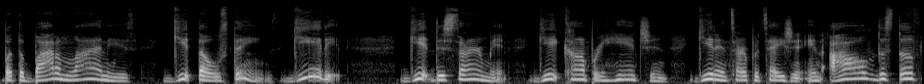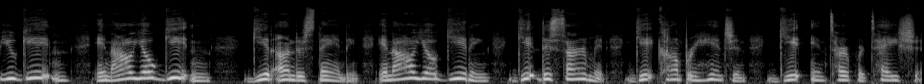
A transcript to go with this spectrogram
But the bottom line is get those things, get it. Get discernment, get comprehension, get interpretation. In all the stuff you getting, in all your getting, get understanding. In all your getting, get discernment, get comprehension, get interpretation.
